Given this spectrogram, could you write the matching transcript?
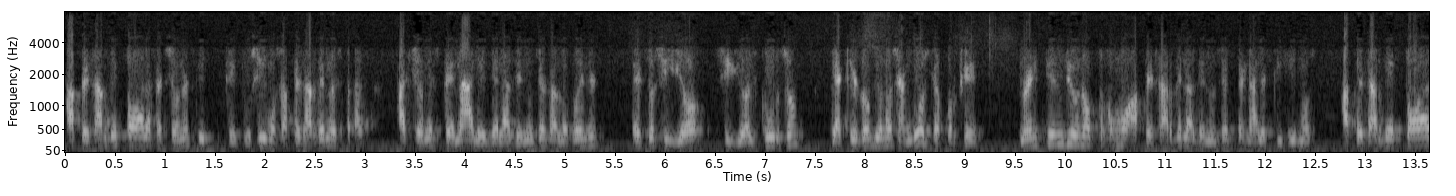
A pesar de todas las acciones que, pusimos, a pesar de nuestras acciones penales, de las denuncias a los jueces, esto siguió, siguió el curso y aquí es donde uno se angustia porque no entiende uno cómo, a pesar de las denuncias penales que hicimos, a pesar de toda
